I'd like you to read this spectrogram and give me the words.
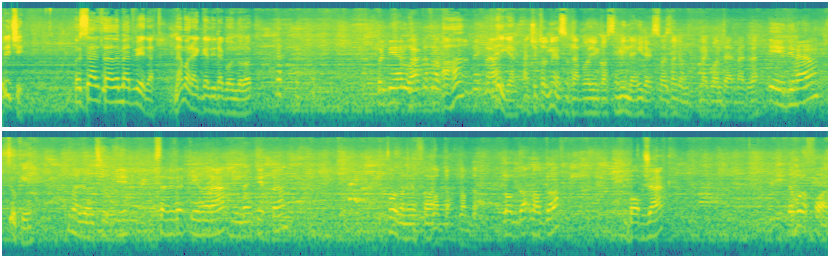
Ricsi, összeállítanál a medvédet? Nem a reggelire gondolok. Hogy milyen ruhákat Aha, rá? igen. Hát csak tudod, Minnesota-ból vagyunk, azt hogy minden hideg, szóval ez nagyon meg van termedve. Édi nem? Cuki. Nagyon cuki. Szemüveg kéne rá mindenképpen. Hol van ilyen farmer? Labda, labda. Labda, labda. Babzsák. De hol a farm?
